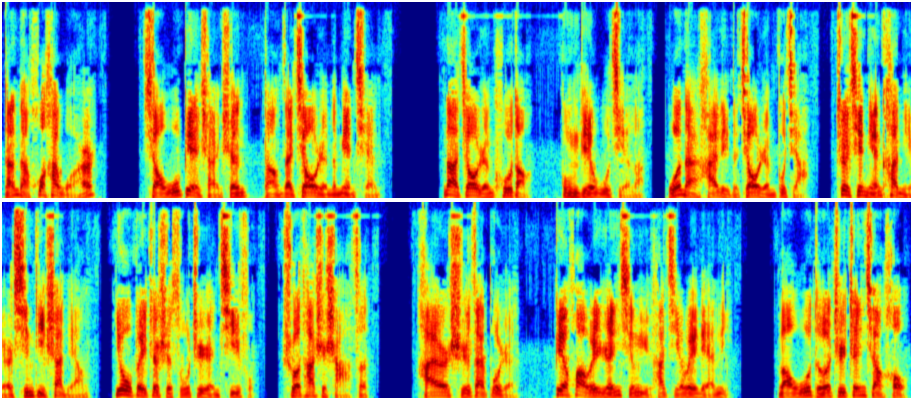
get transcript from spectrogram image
胆敢祸害我儿？”小吴便闪身挡在鲛人的面前。那鲛人哭道：“公爹误解了，我乃海里的鲛人不假。这些年看你儿心地善良，又被这世俗之人欺负，说他是傻子，孩儿实在不忍。”便化为人形与他结为连理。老吴得知真相后，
